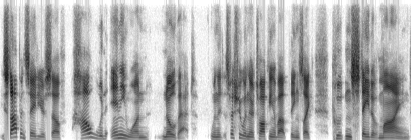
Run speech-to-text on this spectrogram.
you stop and say to yourself how would anyone know that when especially when they're talking about things like putin's state of mind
